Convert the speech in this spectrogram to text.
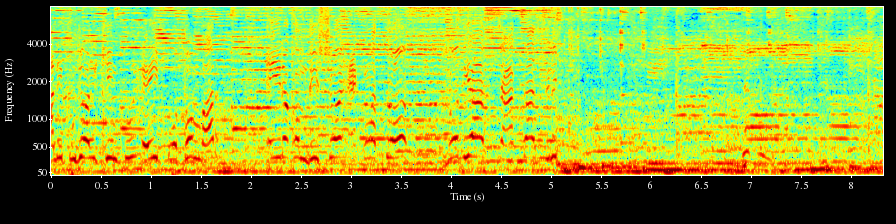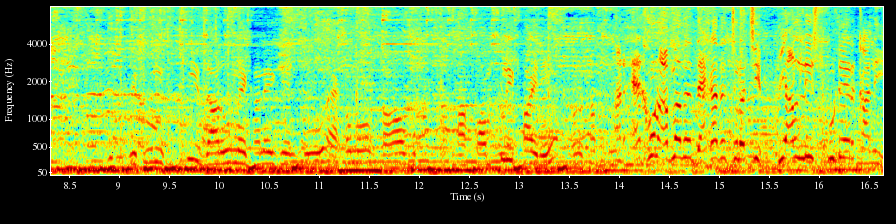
কালী পুজোয় কিন্তু এই প্রথমবার এই রকম দৃশ্য একমাত্র নদিয়ার চাকদা শ্রী দেখুন কি দারুণ এখানে কিন্তু এখনও সব কমপ্লিট হয়নি। আর এখন আপনাদের দেখাতে চলেছি বিয়াল্লিশ ফুটের কালী।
